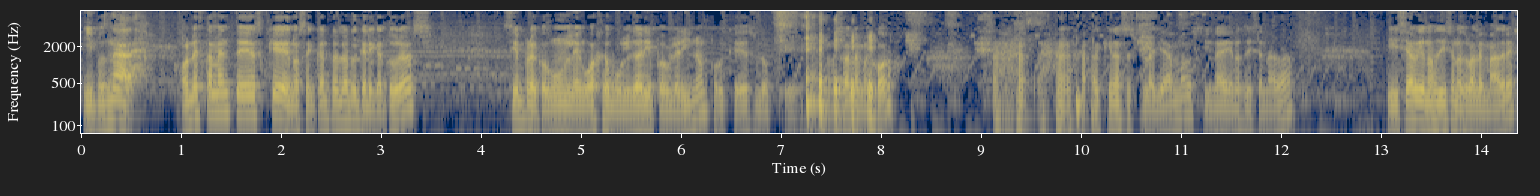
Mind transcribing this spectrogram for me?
Y pues nada, honestamente es que nos encanta hablar de caricaturas, siempre con un lenguaje vulgar y pueblerino, porque es lo que nos sale mejor. Aquí nos explayamos y nadie nos dice nada. Y si alguien nos dice nos vale madres,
